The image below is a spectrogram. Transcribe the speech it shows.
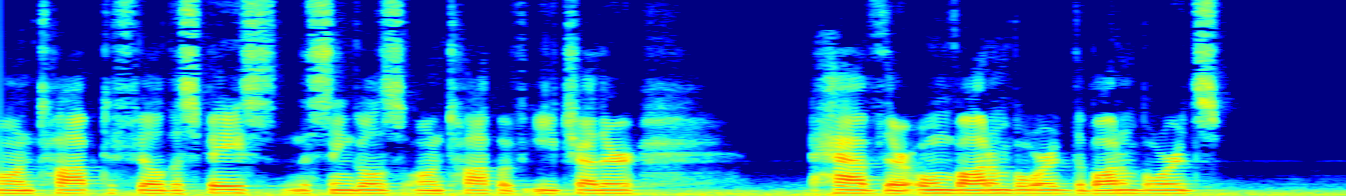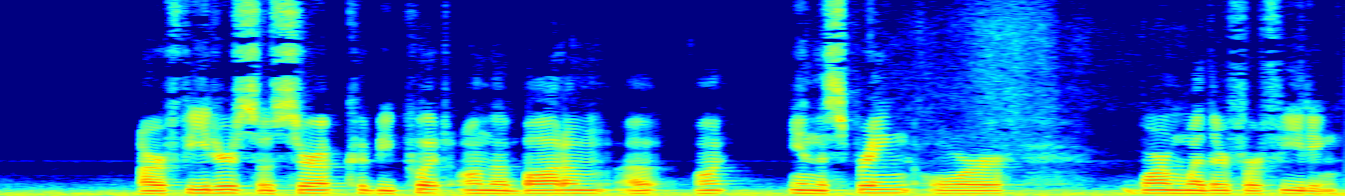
on top to fill the space. The singles on top of each other have their own bottom board. The bottom boards are feeders, so syrup could be put on the bottom uh, on, in the spring or warm weather for feeding.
